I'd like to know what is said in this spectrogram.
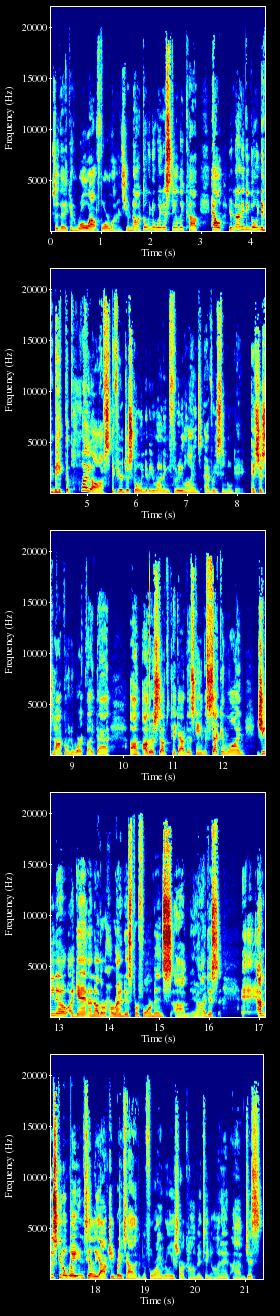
so that they can roll out four lines. You're not going to win a Stanley Cup. Hell, you're not even going to make the playoffs if you're just going to be running three lines every single game. It's just not going to work like that. Um, other stuff to take out of this game. The second line, Gino, again, another horrendous performance. Um, you know, I just. I'm just gonna wait until he actually breaks out of it before I really start commenting on it. Um, just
